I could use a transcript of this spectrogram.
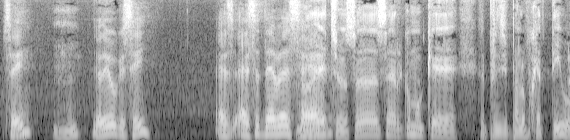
Sí. Yo digo que sí. Es- ese debe No, ser. de hecho, eso debe ser como que el principal objetivo.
